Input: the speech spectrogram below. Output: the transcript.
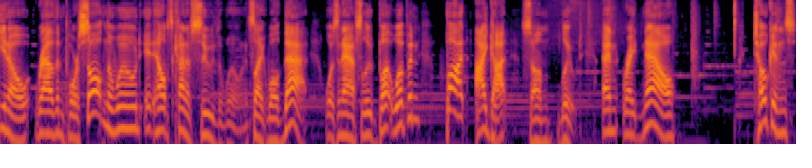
you know, rather than pour salt in the wound, it helps kind of soothe the wound. It's like, well, that was an absolute butt whooping, but I got some loot. And right now, tokens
